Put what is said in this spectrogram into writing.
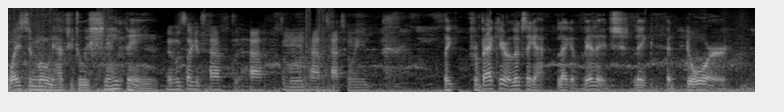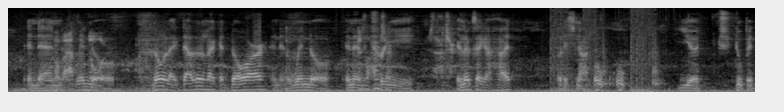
What does the moon have to do with sniping? It looks like it's half the, half the moon, half Tatooine. Like from back here, it looks like a like a village, like a door, and then Oh, a that's a window. No, like that looks like a door, and then a window, and then There's a tree. There's a hunter. It looks like a hut, but it's not. Oh, oh, you stupid.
